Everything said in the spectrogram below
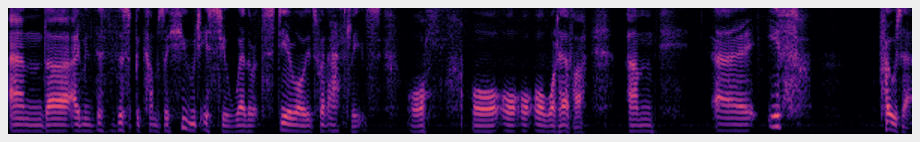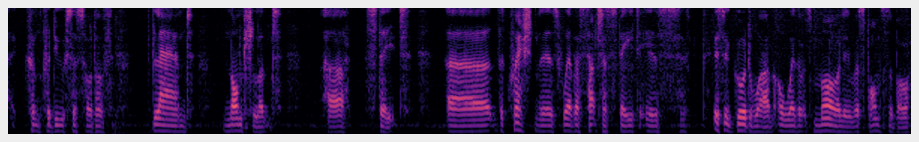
and uh, I mean, this, this becomes a huge issue, whether it's steroids with athletes or, or, or, or whatever. Um, uh, if Prozac can produce a sort of bland, nonchalant uh, state, uh, the question is whether such a state is, is a good one or whether it's morally responsible.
